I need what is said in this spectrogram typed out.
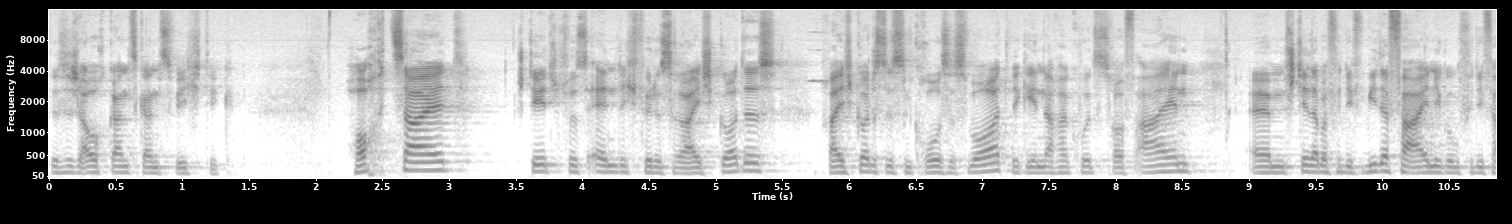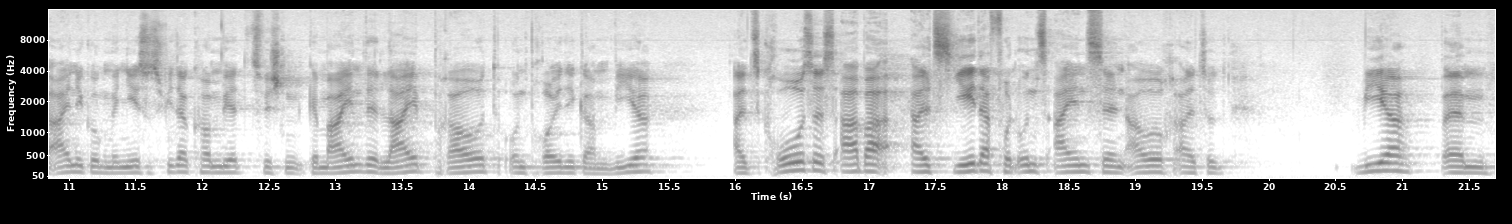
Das ist auch ganz, ganz wichtig. Hochzeit steht schlussendlich für das Reich Gottes. Reich Gottes ist ein großes Wort, wir gehen nachher kurz darauf ein. Ähm, steht aber für die Wiedervereinigung, für die Vereinigung, wenn Jesus wiederkommen wird, zwischen Gemeinde, Leib, Braut und Bräutigam. Wir als Großes, aber als jeder von uns einzeln auch. Also wir ähm,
